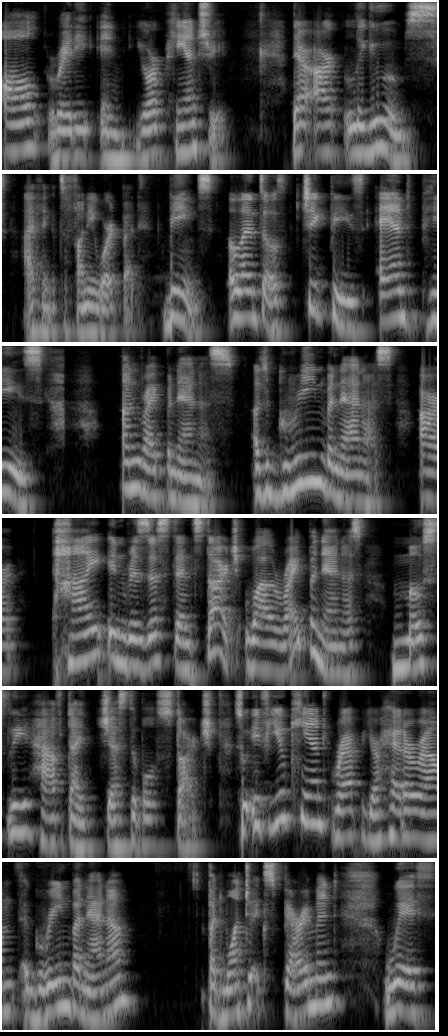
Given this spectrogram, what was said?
already in your pantry. There are legumes. I think it's a funny word, but beans, lentils, chickpeas, and peas. Unripe bananas, as green bananas, are high in resistant starch, while ripe bananas mostly have digestible starch. So if you can't wrap your head around a green banana, but want to experiment with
